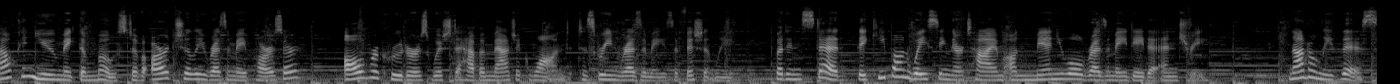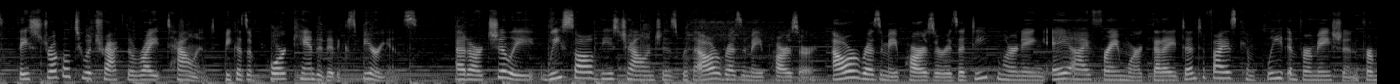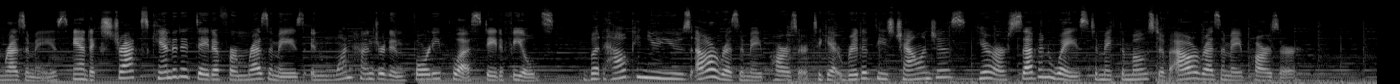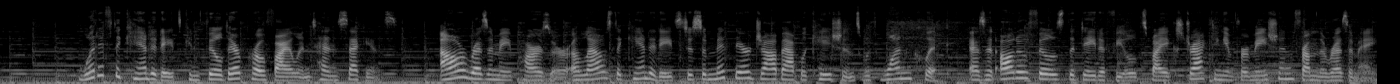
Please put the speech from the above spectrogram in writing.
How can you make the most of RChilli Resume Parser? All recruiters wish to have a magic wand to screen resumes efficiently, but instead, they keep on wasting their time on manual resume data entry. Not only this, they struggle to attract the right talent because of poor candidate experience. At RChilli, we solve these challenges with our Resume Parser. Our Resume Parser is a deep learning AI framework that identifies complete information from resumes and extracts candidate data from resumes in 140 plus data fields. But how can you use our Resume Parser to get rid of these challenges? Here are seven ways to make the most of our Resume Parser. What if the candidates can fill their profile in 10 seconds? Our resume parser allows the candidates to submit their job applications with one click as it autofills the data fields by extracting information from the resume.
